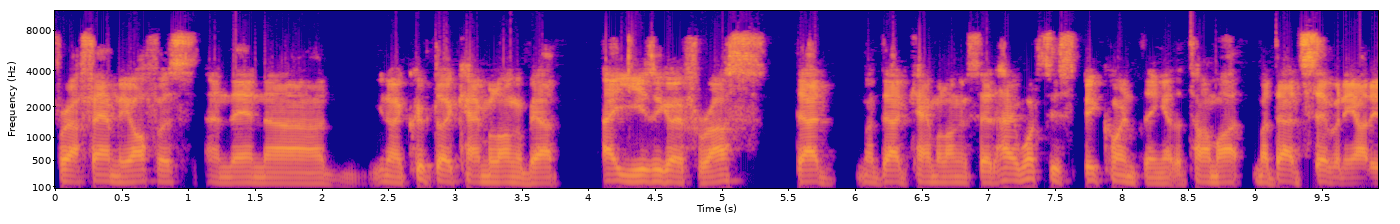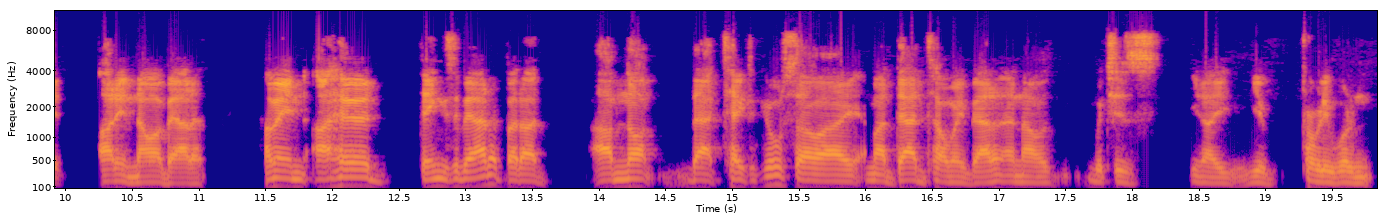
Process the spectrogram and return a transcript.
for our family office, and then uh, you know crypto came along about eight years ago for us. dad, my dad came along and said, "Hey, what's this Bitcoin thing?" At the time, I, my dad's seventy. I didn't, I didn't know about it. I mean, I heard things about it, but I, I'm not that technical. So I, my dad told me about it, and I was, which is, you know, you probably wouldn't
